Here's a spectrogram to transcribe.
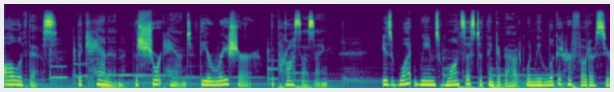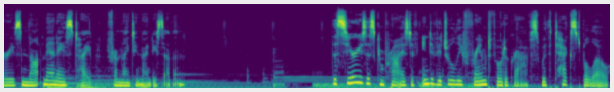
all of this the canon, the shorthand, the erasure, the processing is what Weems wants us to think about when we look at her photo series Not Manet's Type from 1997. The series is comprised of individually framed photographs with text below,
